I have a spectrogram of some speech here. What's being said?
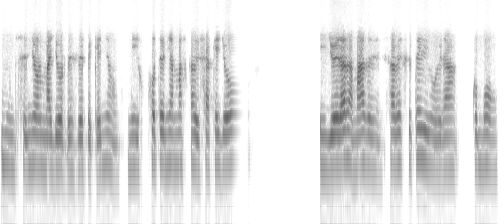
un señor mayor desde pequeño. Mi hijo tenía más cabeza que yo y yo era la madre, ¿sabes qué te digo? Era como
